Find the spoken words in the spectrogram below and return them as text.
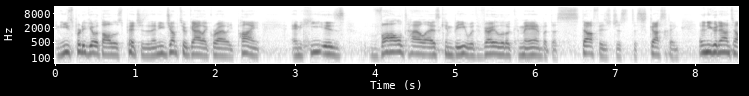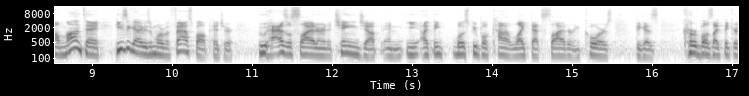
And he's pretty good with all those pitches. And then you jump to a guy like Riley Pint, and he is volatile as can be with very little command, but the stuff is just disgusting. And then you go down to Almonte. He's a guy who's more of a fastball pitcher who has a slider and a changeup, and he, I think most people kind of like that slider in Coors because curveballs I think are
